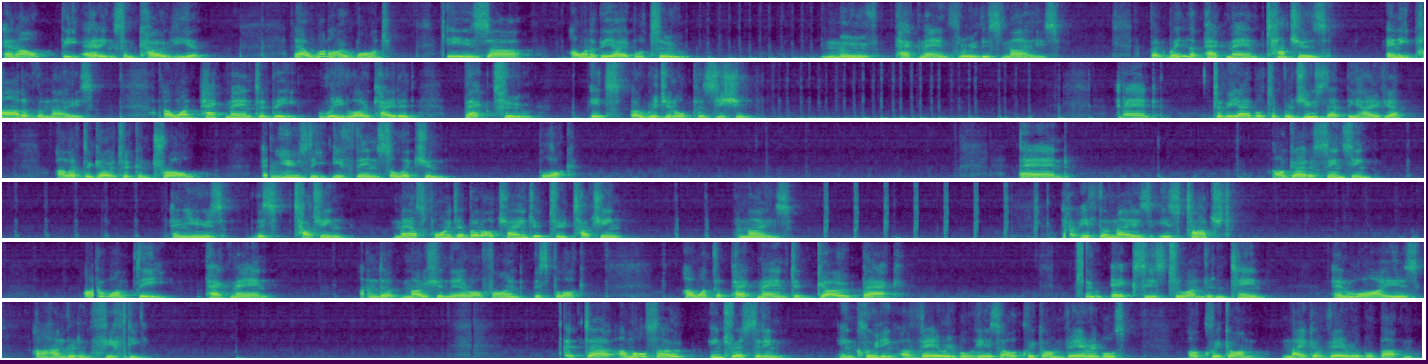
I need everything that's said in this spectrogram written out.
and I'll be adding some code here. Now what I want is uh, I want to be able to move Pac-Man through this maze. But when the Pac-Man touches any part of the maze, I want Pac-Man to be relocated back to its original position. And to be able to produce that behavior, I'll have to go to control and use the if then selection block. And I'll go to sensing and use this touching mouse pointer, but I'll change it to touching the maze. Now, if the maze is touched, I want the Pac-Man under motion there, I'll find this block. I want the Pac-Man to go back to X is 210 and Y is 150. But uh, I'm also interested in including a variable here. So I'll click on variables. I'll click on make a variable button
